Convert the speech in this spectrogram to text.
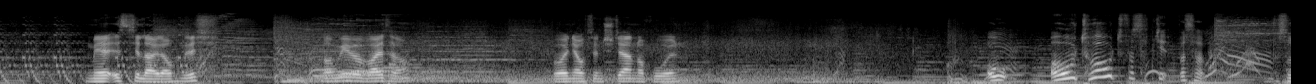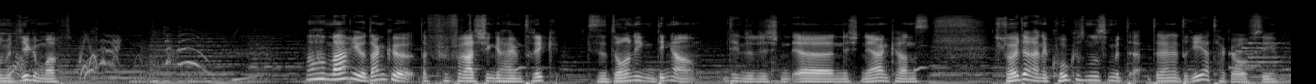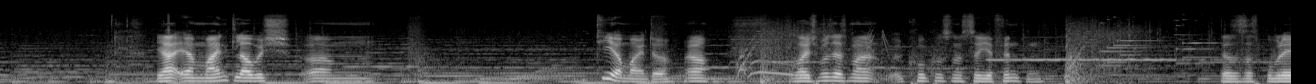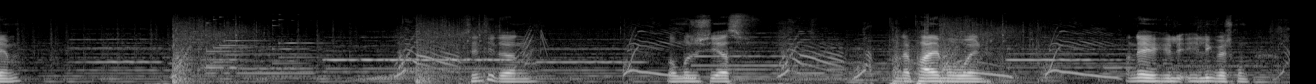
mehr ist hier leider auch nicht. Warum gehen wir weiter? Wir wollen ja auch den Stern noch holen. Oh, oh, Toad, was habt ihr, was habt, was so mit dir gemacht? Oh, Mario, danke. Dafür verrate ich den geheimen Trick. Diese dornigen Dinger, denen du dich äh, nicht nähern kannst. Schleudere eine Kokosnuss mit deiner Drehattacke auf sie. Ja, er meint, glaube ich, ähm... Die er meinte, ja. Aber ich muss erstmal Kokosnüsse hier finden. Das ist das Problem. sind die denn? Warum muss ich die erst von der Palme holen? Ah ne, hier, hier liegen welche rum.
